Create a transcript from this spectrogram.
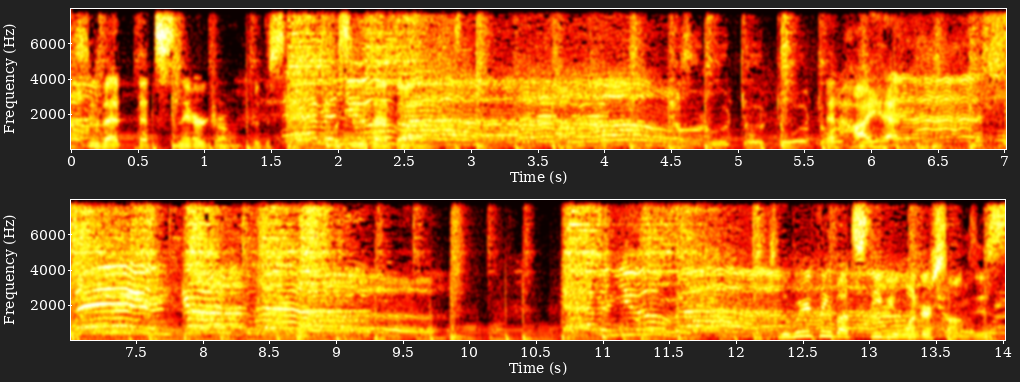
Listen to that that snare drum. To this, listen to that uh, um, that hi hat. The weird thing about Stevie Wonder songs is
